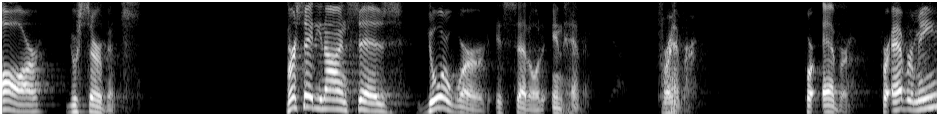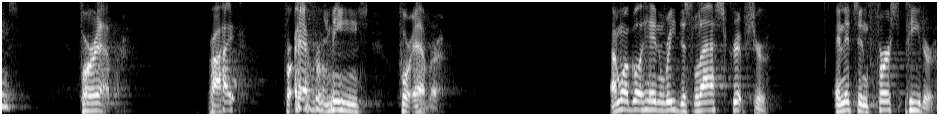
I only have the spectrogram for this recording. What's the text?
are your servants. Verse 89 says, Your word is settled in heaven forever. Forever. Forever means forever, right? Forever means forever. I'm going to go ahead and read this last scripture, and it's in 1 Peter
